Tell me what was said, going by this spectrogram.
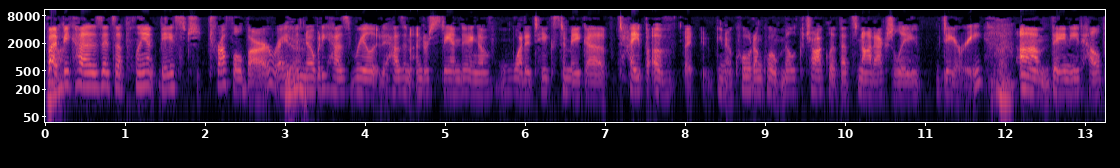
but because it's a plant-based truffle bar, right? Yeah. And nobody has real has an understanding of what it takes to make a type of you know quote unquote milk chocolate that's not actually dairy. Right. Um, they need help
